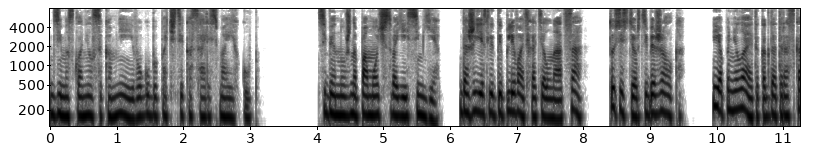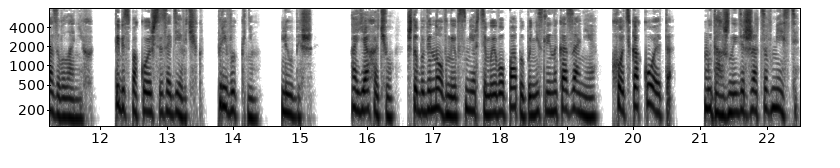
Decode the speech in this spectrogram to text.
Дима склонился ко мне, и его губы почти касались моих губ. «Тебе нужно помочь своей семье. Даже если ты плевать хотел на отца, то сестер тебе жалко. Я поняла это, когда ты рассказывала о них. Ты беспокоишься за девочек, привык к ним, любишь. А я хочу, чтобы виновные в смерти моего папы понесли наказание, хоть какое-то. Мы должны держаться вместе.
